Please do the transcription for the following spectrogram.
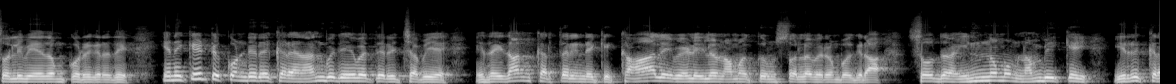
சொல்லி வேதம் கூறுகிறது. என்னை கேட்டுக்கொண்டிருக்கிற அன்பு தேவ திருச்சபையே இதை தான் கர்த்தர் இன்றைக்கு காலை வேளையிலும் நமக்கும் சொல்ல விரும்புகிறார். சோதரம் இன்னமும் நம்பிக்கை இருக்கிற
